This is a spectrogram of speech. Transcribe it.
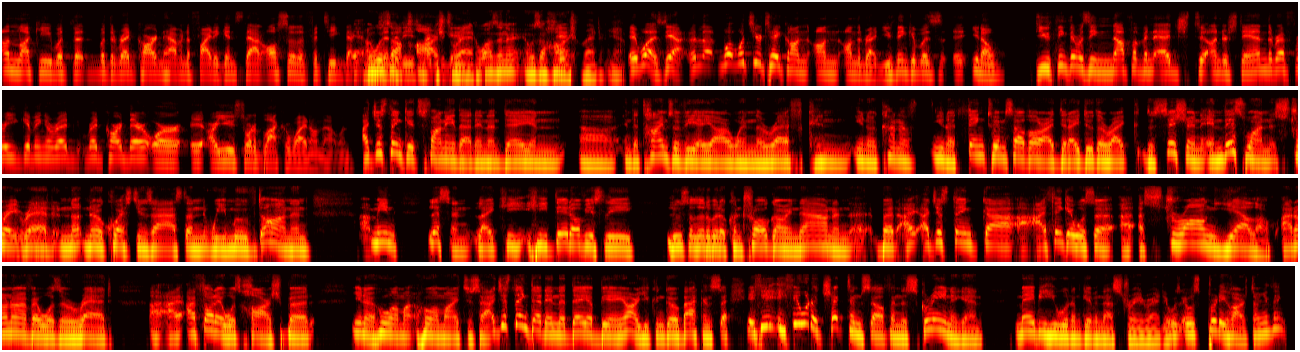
unlucky with the with the red card and having to fight against that. Also, the fatigue that comes into these types of games. red, wasn't it? It was a harsh it, red. Yeah, it was. Yeah. What, what's your take on on on the red? You think it was? Uh, you know, do you think there was enough of an edge to understand the referee giving a red red card there, or uh, are you sort of black or white on that one? I just think it's funny that in a day in uh, in the times of VAR when the ref can you know kind of you know think to himself, all right, did I do the right decision? In this one, straight red, no, no questions asked, and we moved on and I mean, listen, like he he did obviously lose a little bit of control going down, and uh, but I I just think uh, I think it was a a strong yellow. I don't know if it was a red. I I thought it was harsh, but you know who am I who am I to say? I just think that in the day of VAR, you can go back and say if he if he would have checked himself in the screen again, maybe he would have given that straight red. It was it was pretty harsh, don't you think?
